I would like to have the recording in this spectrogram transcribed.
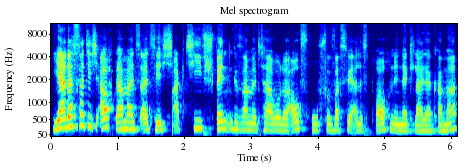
Ja, das hatte ich auch damals, als ich aktiv Spenden gesammelt habe oder Aufrufe, was wir alles brauchen in der Kleiderkammer.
